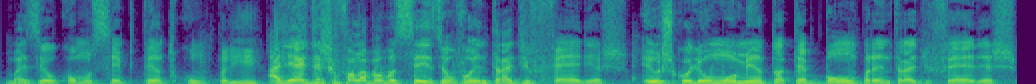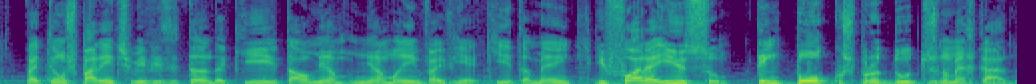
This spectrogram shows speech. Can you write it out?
mas eu como sempre tento cumprir. Aliás, deixa eu falar para vocês, eu vou entrar de férias. Eu escolhi um momento até bom para entrar de férias. Vai ter uns parentes me visitando aqui e tal, minha, minha mãe vai vir aqui também. E fora isso, tem poucos produtos no mercado.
